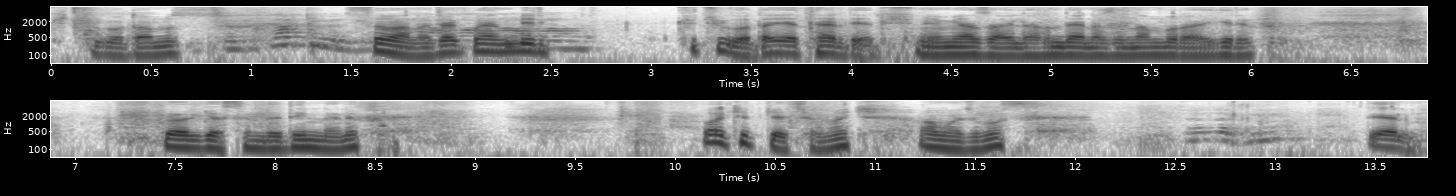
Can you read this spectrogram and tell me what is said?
küçük odamız sıvanacak. Ben bir küçük oda yeter diye düşünüyorum. Yaz aylarında en azından buraya girip gölgesinde dinlenip vakit geçirmek amacımız diyelim.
